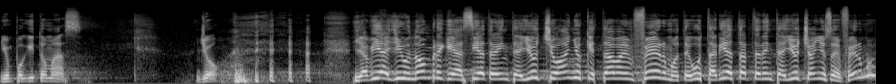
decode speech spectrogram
Y un poquito más. Yo. y había allí un hombre que hacía 38 años que estaba enfermo. ¿Te gustaría estar 38 años enfermo?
